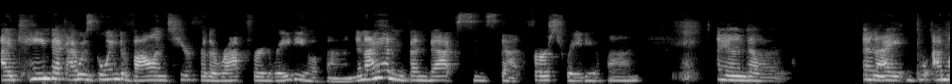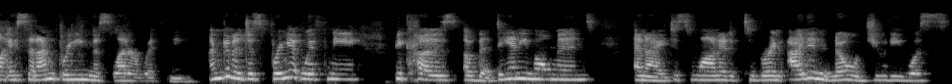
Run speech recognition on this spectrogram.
I came back. I was going to volunteer for the Rockford Radiothon, and I hadn't been back since that first Radiothon. And uh, and I, I'm, I said, I'm bringing this letter with me. I'm going to just bring it with me because of the Danny moment. And I just wanted to bring, I didn't know Judy was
